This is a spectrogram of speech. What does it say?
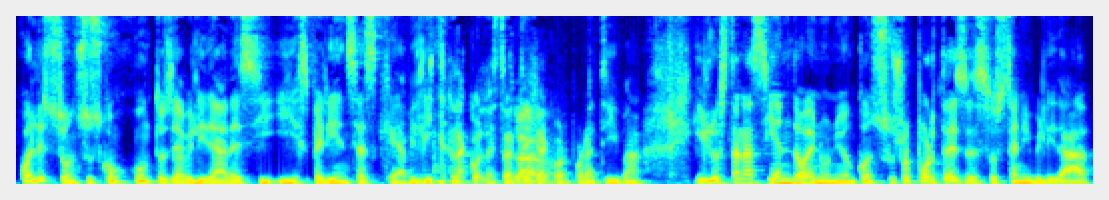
cuáles son sus conjuntos de habilidades y, experiencias que habilitan la, la estrategia corporativa. Y lo están haciendo en unión con sus reportes de sostenibilidad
